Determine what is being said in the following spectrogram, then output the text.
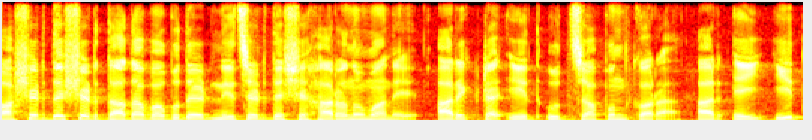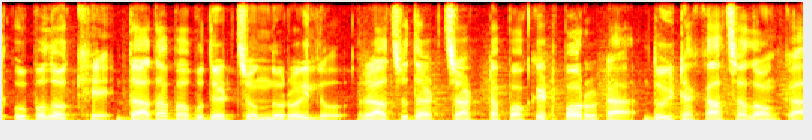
পাশের দেশের দাদা বাবুদের নিজের দেশে হারানো মানে আরেকটা ঈদ উদযাপন করা। আর এই ঈদ উপলক্ষে দাদা বাবুদের জন্য রইল রাজুদার চারটা পকেট পরোটা, দুইটা কাঁচা লঙ্কা,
